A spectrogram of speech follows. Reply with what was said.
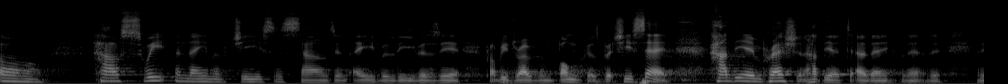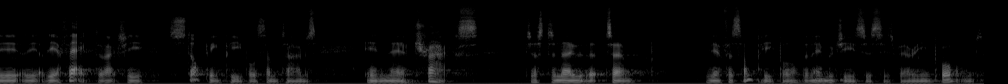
oh, how sweet the name of Jesus sounds in a believer's ear. Probably drove them bonkers. But she said, had the impression, had the, uh, the, the, the, the, the effect of actually stopping people sometimes in their tracks, just to know that, um, you know, for some people, the name of Jesus is very important.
